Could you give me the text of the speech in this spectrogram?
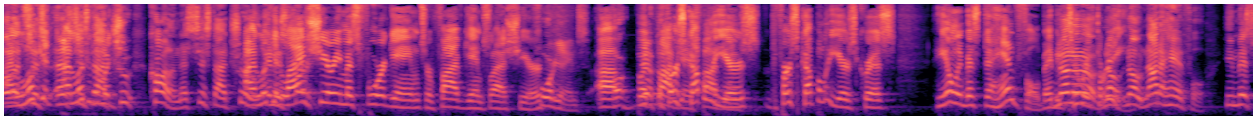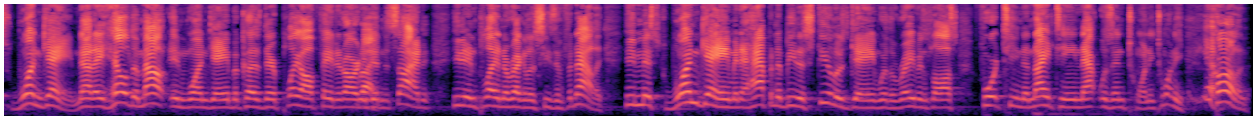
well, I that's look just, at- that's I look at not true. Carlin, that's just not true. I look In at last first- year; he missed four games or five games last year. Four games. Uh, Or- but yeah, the first games, couple of years, the first couple of years, Chris, he only missed a handful, maybe No, two no, no, or three. no, no, not a handful. He missed one game. Now they held him out in one game because their playoff fate had already Right. been decided. He didn't play in the regular season finale. He missed one game, and it happened to be the Steelers game where the Ravens lost 14 to 19. That was in 2020. Carlin,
